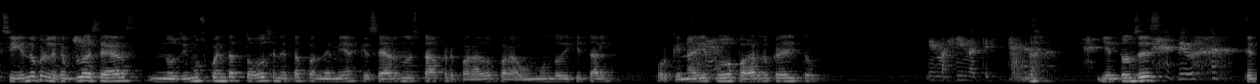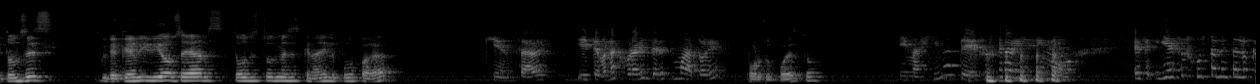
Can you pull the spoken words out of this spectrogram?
siguiendo con el ejemplo de Sears, nos dimos cuenta todos en esta pandemia que Sears no estaba preparado para un mundo digital porque nadie pudo pagar su crédito. Imagínate. y entonces, entonces, ¿de qué vivió Sears todos estos meses que nadie le pudo pagar? ¿Quién sabe? ¿Y te van a cobrar intereses moratorios? Por supuesto. Imagínate, eso es gravísimo y eso es justamente a lo que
